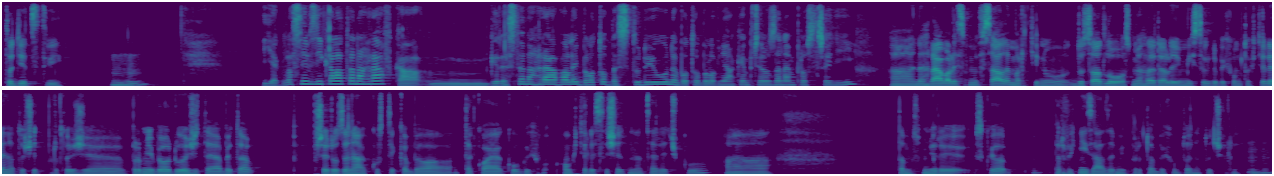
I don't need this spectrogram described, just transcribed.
to dětství. Mm-hmm. Jak vlastně vznikala ta nahrávka? Mm, kde jste nahrávali? Bylo to ve studiu nebo to bylo v nějakém přirozeném prostředí? A nahrávali jsme v sále Martinu. Docela dlouho jsme hledali místo, kde bychom to chtěli natočit, protože pro mě bylo důležité, aby ta přirozená akustika byla taková, jakou bychom chtěli slyšet na CD. A tam jsme měli skvělé, perfektní zázemí pro to, abychom to natočili. Mm-hmm.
